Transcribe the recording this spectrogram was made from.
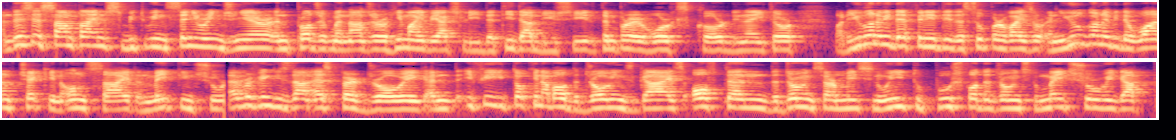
And this is sometimes between senior engineer and project manager. He might be actually the TWC, the temporary works coordinator, but you're gonna be definitely the supervisor and you're gonna be the one checking on site and making sure everything is done as per drawing. And if you're talking about the drawings, guys, often the drawings are missing. We need to push for the drawings to make sure we got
